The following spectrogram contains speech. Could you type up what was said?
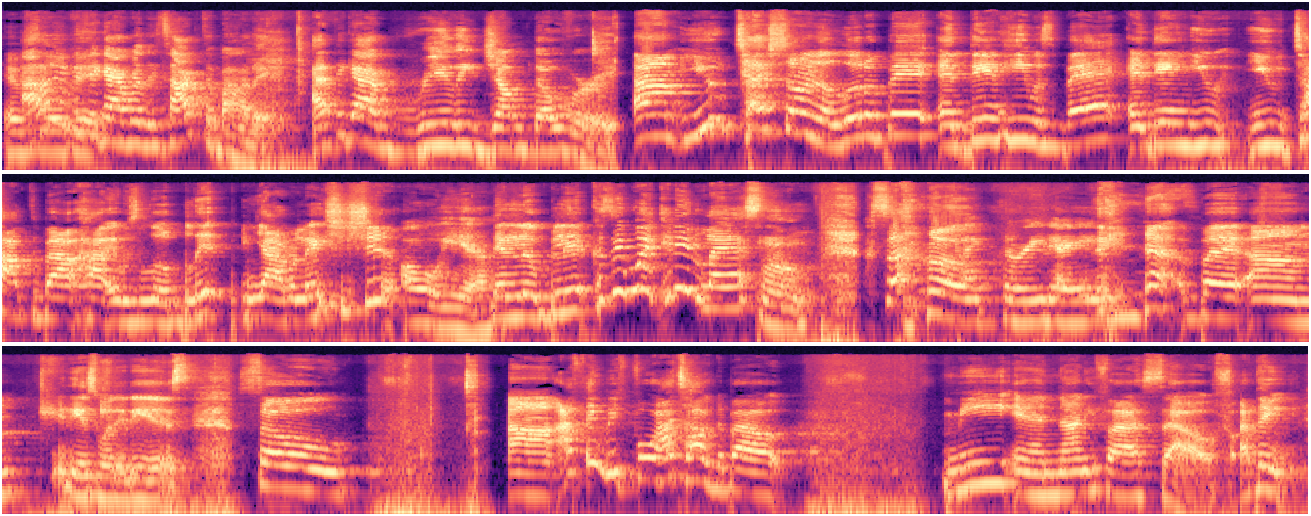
It was a I don't even bit. think I really talked about it. I think I really jumped over it. um, you touched on it a little bit, and then he was back, and then you you talked about how it was a little blip in y'all relationship. Oh yeah. That little blip, because it was it didn't last long. So like three days. but um, it is what it is. So uh, I think before I talked about me and 95 South. I think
